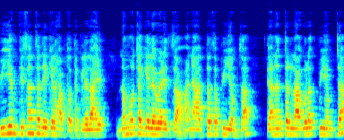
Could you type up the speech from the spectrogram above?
पीएम किसानचा देखील हप्ता थकलेला आहे. नमोचा गेल्या वेळेचा आणि आत्ताचा पीएमचा त्यानंतर लागोलाग पीएमचा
